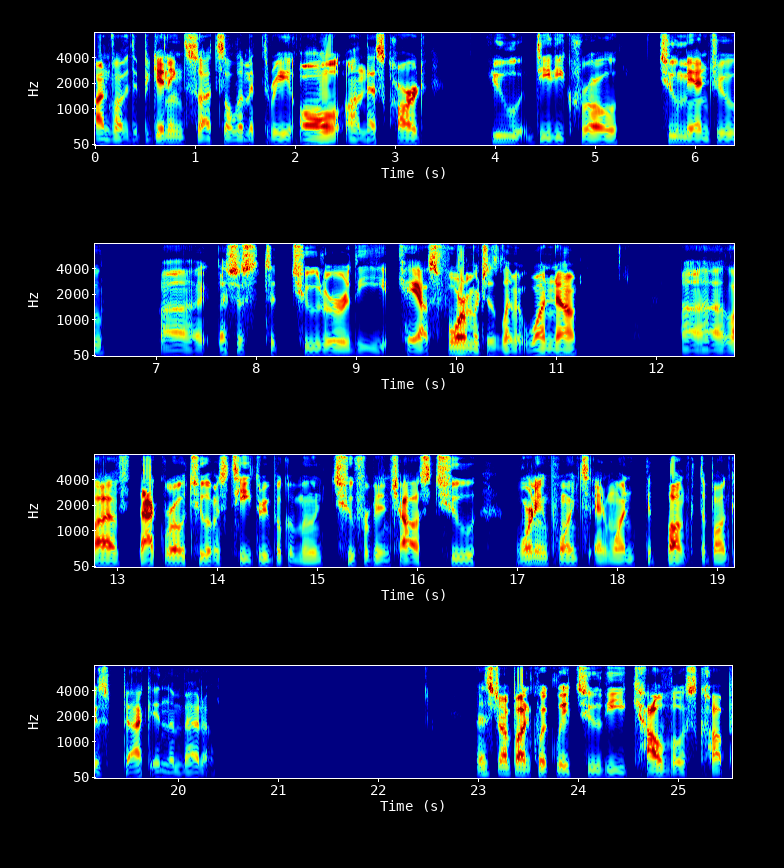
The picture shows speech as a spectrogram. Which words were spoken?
Envoy of the Beginning. So that's the limit three, all on this card. Two DD Crow, two Manju. Uh, that's just to tutor the Chaos form, which is limit one now. Uh, a lot of back row, two MST, three Book of Moon, two Forbidden Chalice, two Warning Points, and one Debunk. Debunk is back in the meta. Let's jump on quickly to the Calvos Cup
